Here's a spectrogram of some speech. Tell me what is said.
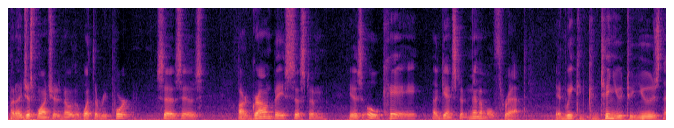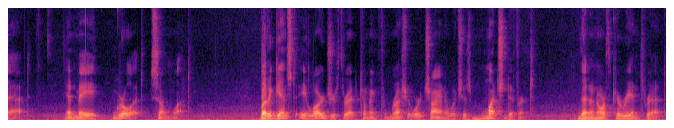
but I just want you to know that what the report says is our ground-based system is okay against a minimal threat, and we can continue to use that and may grow it somewhat but against a larger threat coming from Russia or China, which is much different than a North Korean threat,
